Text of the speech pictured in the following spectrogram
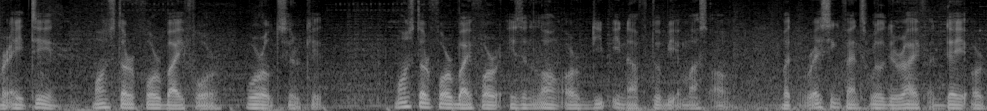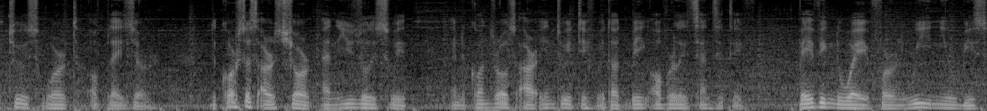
Number 18 Monster 4x4 World Circuit. Monster 4x4 isn't long or deep enough to be a must own, but racing fans will derive a day or two's worth of pleasure. The courses are short and usually sweet, and the controls are intuitive without being overly sensitive, paving the way for Wii newbies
